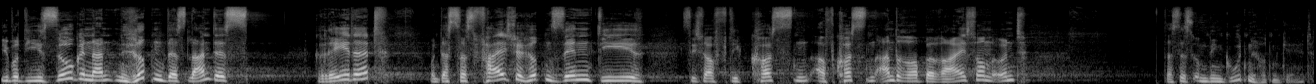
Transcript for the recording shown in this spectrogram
über die sogenannten Hirten des Landes redet und dass das falsche Hirten sind, die sich auf, die Kosten, auf Kosten anderer bereichern und dass es um den guten Hirten geht.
